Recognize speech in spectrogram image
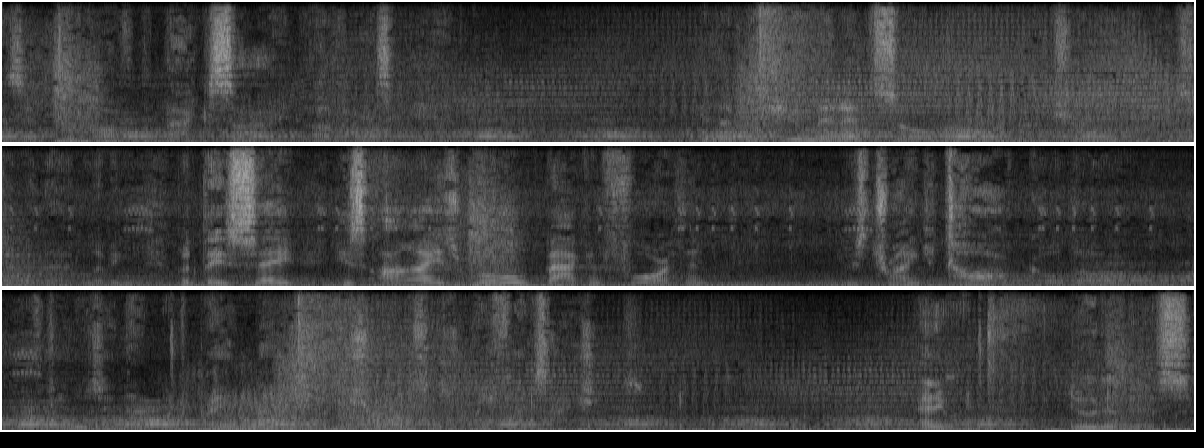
as it took off the backside of his head. He lived a few minutes, although I'm not sure you consider that living. But they say his eyes rolled back and forth, and he was trying to talk, although after losing that much brain matter, his reflex actions. Anyway, due to this,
